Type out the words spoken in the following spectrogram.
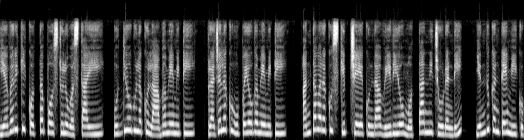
ఎవరికి కొత్త పోస్టులు వస్తాయి? ఉద్యోగులకు లాభమేమిటి? ప్రజలకు ఉపయోగమేమిటి? అంతవరకు స్కిప్ చేయకుండా వీడియో మొత్తాన్ని చూడండి ఎందుకంటే మీకు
